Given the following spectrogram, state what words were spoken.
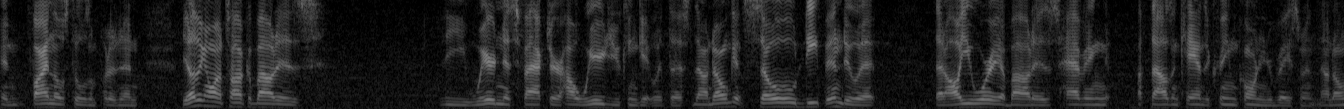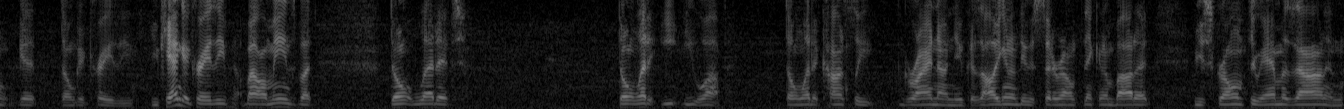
and find those tools and put it in. The other thing I want to talk about is the weirdness factor, how weird you can get with this. Now don't get so deep into it that all you worry about is having a thousand cans of cream corn in your basement. Now don't get Don't get crazy. You can get crazy by all means, but don't let it don't let it eat you up. Don't let it constantly grind on you because all you're gonna do is sit around thinking about it. Be scrolling through Amazon and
